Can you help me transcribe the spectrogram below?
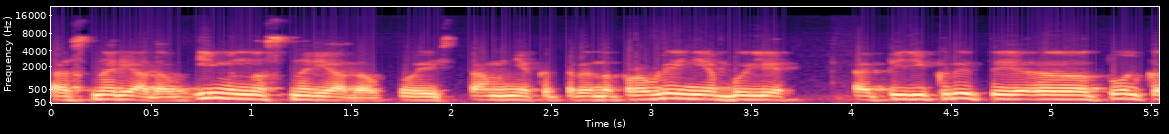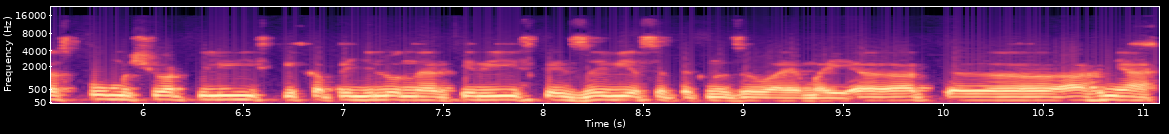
э, снарядов. Именно снарядов. То есть там некоторые направления были э, перекрыты только с помощью артиллерийских, определенной артиллерийской завесы, так называемой, огня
